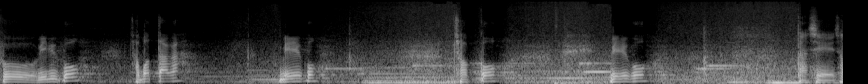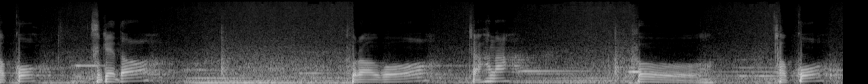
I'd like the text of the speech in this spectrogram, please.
후 밀고 접었다가 밀고 접고 밀고 다시 접고 두 개 더 돌아오고 자 하나 후 접고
